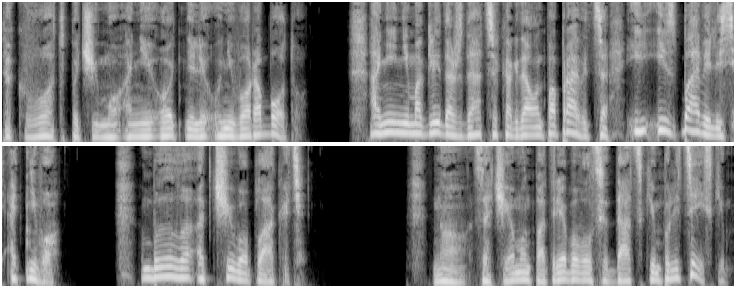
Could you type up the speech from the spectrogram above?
Так вот почему они отняли у него работу. Они не могли дождаться, когда он поправится, и избавились от него. Было от чего плакать. Но зачем он потребовался датским полицейским?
